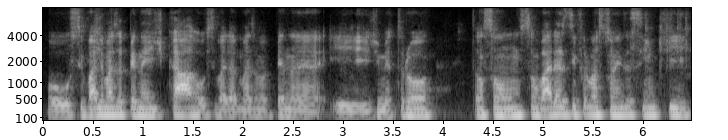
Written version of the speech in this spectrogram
ou se vale mais a pena ir de carro, ou se vale mais a pena ir de metrô. Então são, são várias informações assim que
